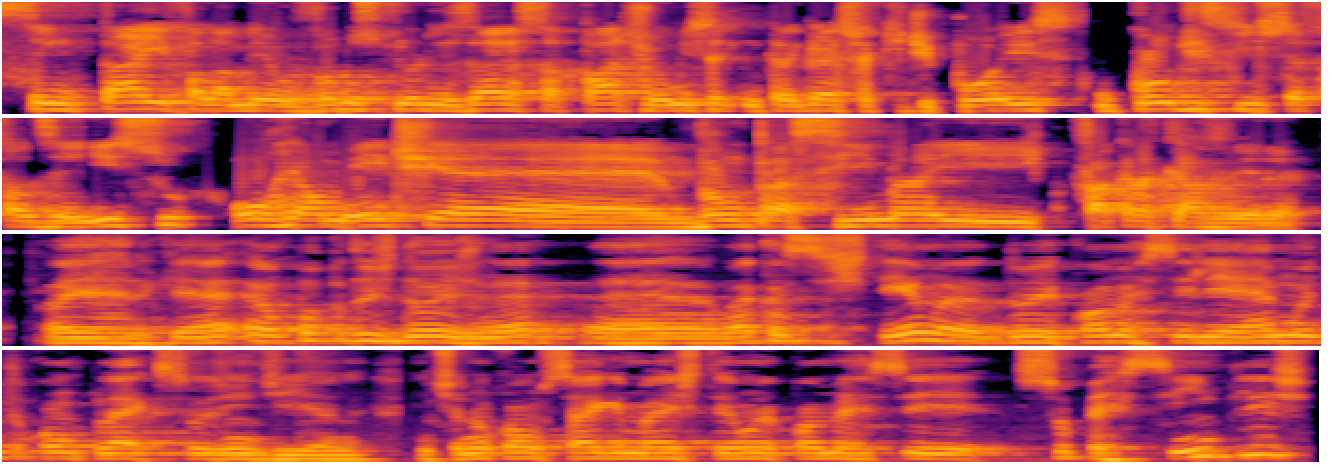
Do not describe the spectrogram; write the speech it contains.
sentar e falar, meu, vamos priorizar essa parte, vamos entregar isso aqui depois, o quão difícil é fazer isso, ou realmente é vamos para cima e faca na caveira? Oi, Eric, é, é um pouco dos dois, né? É, o ecossistema do e-commerce ele é muito complexo hoje em dia, né? A gente não consegue mais ter um e-commerce super simples,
